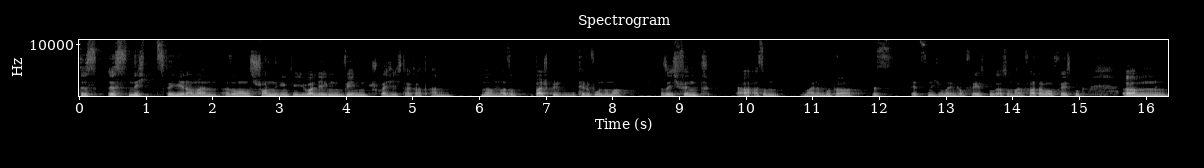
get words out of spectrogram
das ist nichts für jedermann. Also man muss schon irgendwie überlegen, wen spreche ich da gerade an. Ne? Mhm. Also Beispiel Telefonnummer. Also ich finde, ja, also meine Mutter ist jetzt nicht unbedingt auf Facebook, also mein Vater war auf Facebook ähm,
